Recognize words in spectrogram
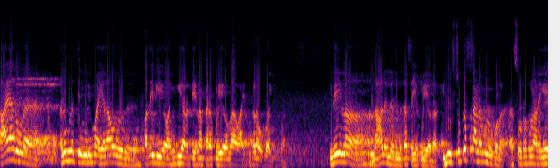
தாயாரோட அனுகூலத்தின் மூலிமா ஏதாவது ஒரு பதவியோ அங்கீகாரத்தையெல்லாம் எல்லாம் வாய்ப்புகளை உருவாக்கிப்பார் இதையெல்லாம் நாளில் இருந்துட்டா செய்யக்கூடியவர் இது சுகஸ்தானம்னு கூட சொல்றதுனாலேயே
